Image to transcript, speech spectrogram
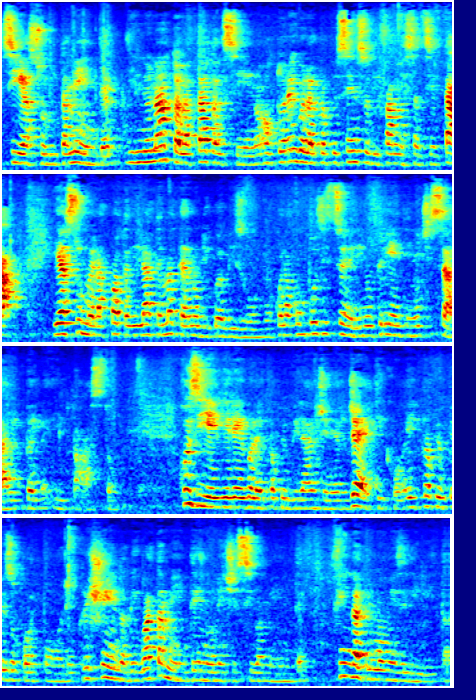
Sì, assolutamente. Il neonato allattato al seno autoregola il proprio senso di fame e sazietà e assume la quota di latte materno di cui ha bisogno, con la composizione di nutrienti necessari per il pasto. Così egli regola il proprio bilancio energetico e il proprio peso corporeo, crescendo adeguatamente e non eccessivamente, fin dal primo mese di vita.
